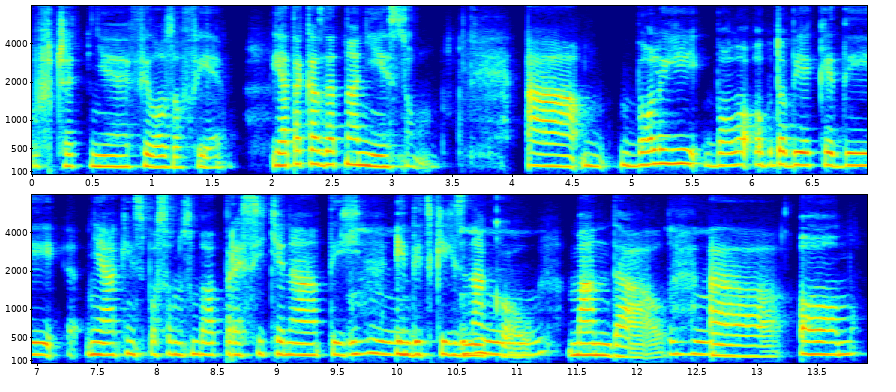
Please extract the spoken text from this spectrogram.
včetne filozofie ja taká zdatná nie som. A boli, bolo obdobie, kedy nejakým spôsobom som bola presítená tých mm-hmm. indických znakov. Mm-hmm. Mandál, mm-hmm. a om.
